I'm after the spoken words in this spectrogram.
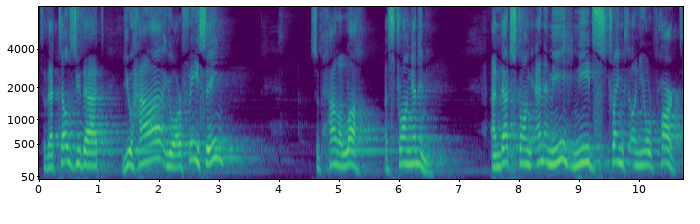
So that tells you that you, have, you are facing, subhanallah, a strong enemy. And that strong enemy needs strength on your part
